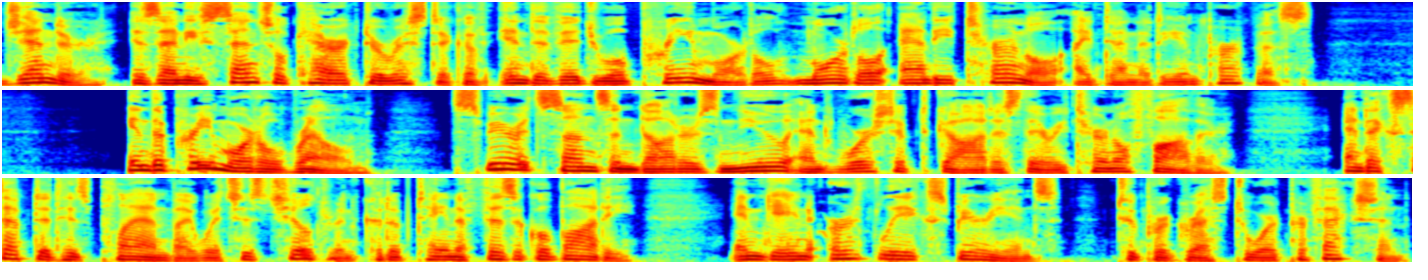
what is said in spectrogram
Gender is an essential characteristic of individual premortal, mortal, and eternal identity and purpose. In the premortal realm, spirit sons and daughters knew and worshipped God as their eternal Father and accepted his plan by which his children could obtain a physical body and gain earthly experience to progress toward perfection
